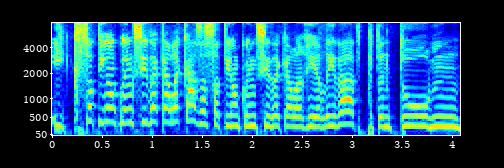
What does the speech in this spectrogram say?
E que só tinham conhecido aquela casa, só tinham conhecido aquela realidade. Portanto, um,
